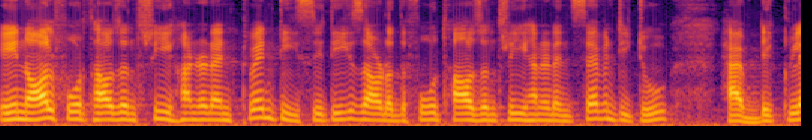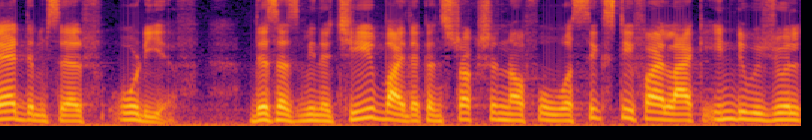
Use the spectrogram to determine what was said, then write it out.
In all, 4,320 cities out of the 4,372 have declared themselves ODF. This has been achieved by the construction of over 65 lakh individual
